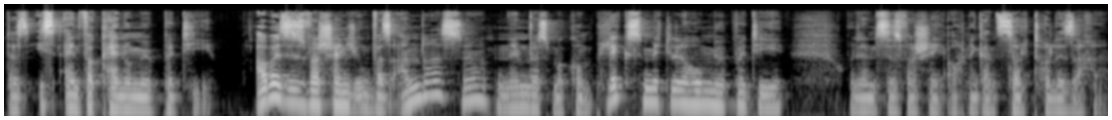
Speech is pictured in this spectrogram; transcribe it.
Das ist einfach keine Homöopathie. Aber es ist wahrscheinlich irgendwas anderes. Ne? Nennen wir es mal Komplexmittelhomöopathie. Und dann ist das wahrscheinlich auch eine ganz tolle Sache.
